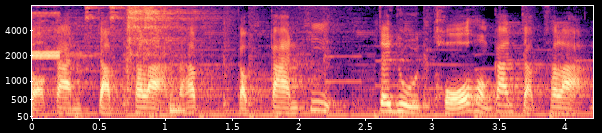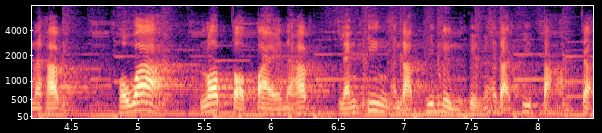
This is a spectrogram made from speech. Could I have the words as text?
ต่อการจับฉลากนะครับ กับการที่จะอยู่โถของการจับฉลากนะครับ เพราะว่ารอบต่อไปนะครับแรงกิ้งอันดับที่ 1 ถึงอันดับที่ 3 จะ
